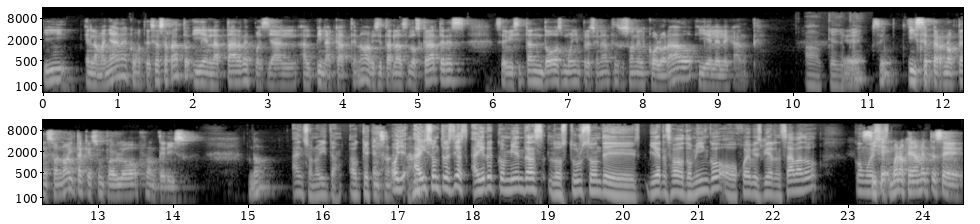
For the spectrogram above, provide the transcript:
Y en la mañana, como te decía hace rato, y en la tarde, pues ya al, Pinacate, ¿no? A visitar los cráteres. Se visitan dos muy impresionantes, que son el Colorado y el Elegante. Ah, ok, ok. Eh, sí. Y se pernocta en Sonoita, que es un pueblo fronterizo, ¿no? Ah, en Sonoita. Ok. Oye, ahí son tres días. Ahí recomiendas los tours son de viernes, sábado, domingo o jueves, viernes, sábado. ¿Cómo sí, bueno, generalmente se,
